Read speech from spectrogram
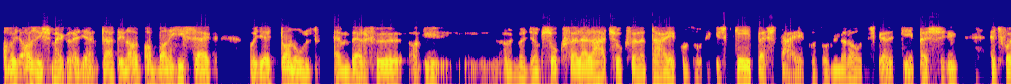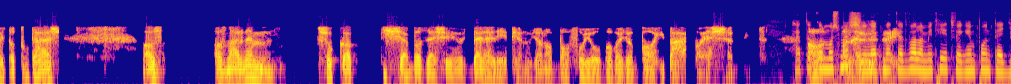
hogy az is meglegyen. Tehát én abban hiszek, hogy egy tanult emberfő, aki, hogy mondjam, sokfele lát, sokfele tájékozódik, és képes tájékozódni, mert ahhoz is kell egy képesség, egyfajta tudás, az, az már nem sokkal kisebb az esély, hogy belelépjen ugyanabba a folyóba, vagy abba a hibába essen, mint Hát akkor a, most mesélek neked valamit. Hétvégén pont egy,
